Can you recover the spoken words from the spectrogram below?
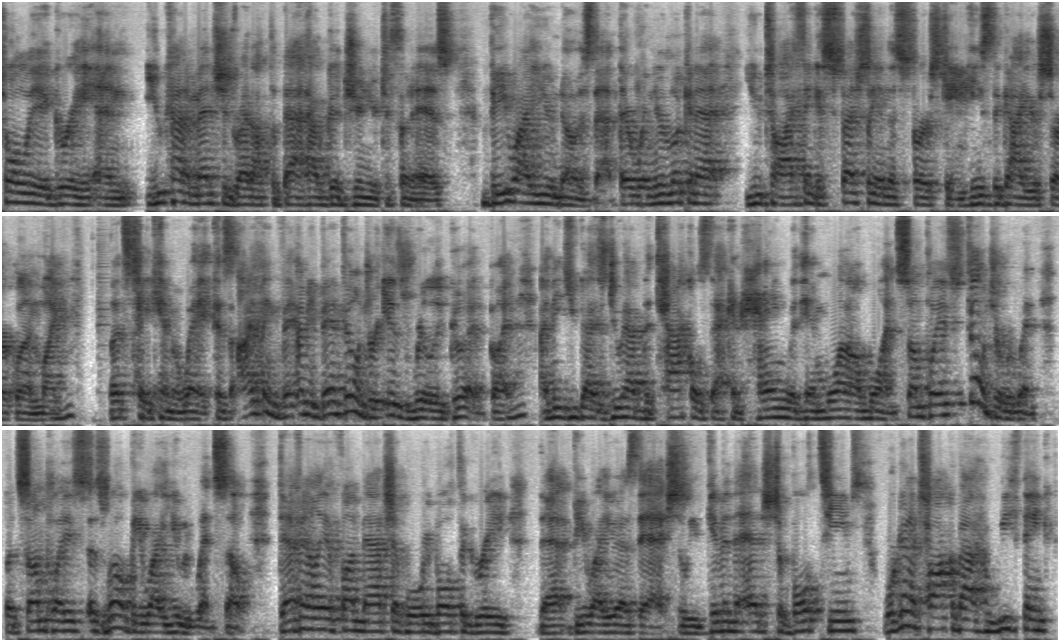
Totally agree. And you kind of mentioned right off the bat how good Junior Tafuna is. BYU knows that. There, when you're looking at Utah, I think especially in this first game, he's the guy you're circling. Like, mm-hmm let's take him away. Because I think, I mean, Van Fillinger is really good, but mm-hmm. I think you guys do have the tackles that can hang with him one on one. Some plays Fillinger would win, but some plays as well BYU would win. So definitely a fun matchup where we both agree that BYU has the edge. So we've given the edge to both teams. We're going to talk about who we think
